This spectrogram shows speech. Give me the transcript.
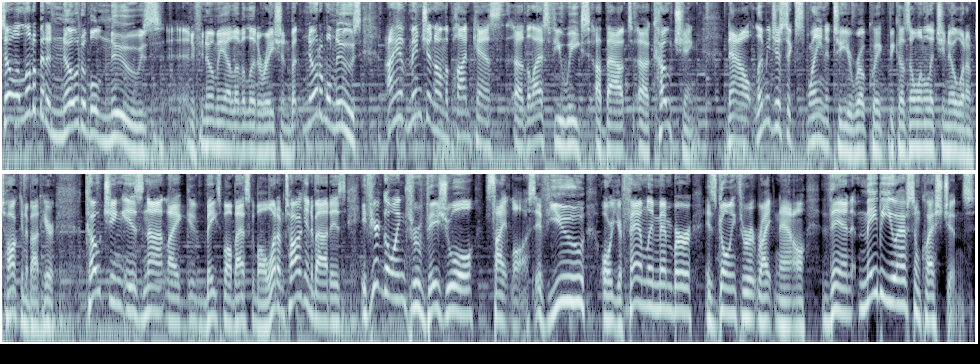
So, a little bit of notable news, and if you know me, I love alliteration, but notable news I have mentioned on the podcast uh, the last few weeks about uh, coaching. Now, let me just explain it to you real quick because I want to let you know what I'm talking about here. Coaching is not like baseball, basketball. What I'm talking about is if you're going through visual sight loss, if you or your family member is going through it right now, then maybe you have some questions.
